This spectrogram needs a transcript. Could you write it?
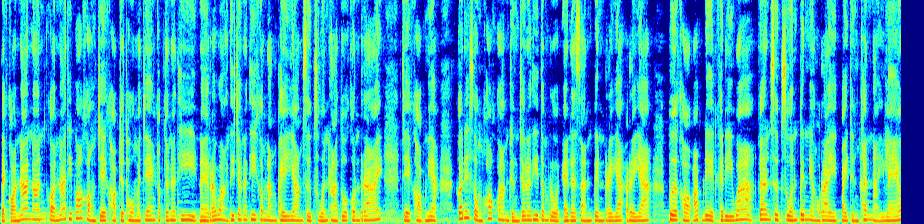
แต่ก่อนหน้านั้นก่อนหน้าที่พ่อของเจคอบจะโทรมาแจ้งกับเจ้าหน้าที่ ในระหว่างที่เจ้าหน้าที่กำลังพยายามสืบสวนหาตัวคนร้าย เจคอบเนี่ยก็ได้ส่งข้อความถึงเจ้าหน้าที่ตำรวจแอนเดอร์สันเป็นระยะระยะ เพื่อขออัปเดตคดีว่าการสืบสวนเป็นอย่างไรไปถึงขั้นไหนแล้ว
